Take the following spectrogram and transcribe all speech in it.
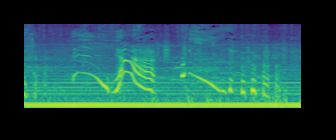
yeah!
